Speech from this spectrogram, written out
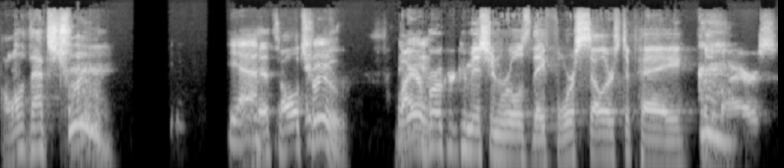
all of that's true. Yeah, that's all true. Buyer broker commission rules they force sellers to pay for the buyers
